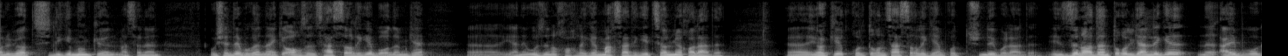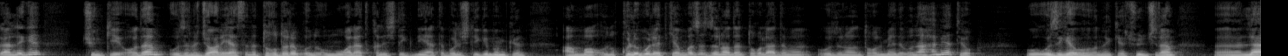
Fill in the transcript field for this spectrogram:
olib yotishligi mumkin masalan. O'shanday bo'lgandan keyin og'zini sassiqligi bu odamga e, ya'ni o'zini xohlagan maqsadiga yetolmay qoladi. E, yoki qo'ltig'ini sassiqligi ham xuddi shunday bo'ladi. Zinodan tug'ilganligini ayb bo'lganligi chunki odam o'zini joriyasini tug'dirib uni umuvalad qilishlik niyati bo'lishligi mumkin. Ammo uni quli bo'layotgan bo'lsa zinodan tug'iladimi u zinodan tug'ilmaydi uni ahamiyati yo'q. u o'ziga uniki shuning uchun ham e, la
